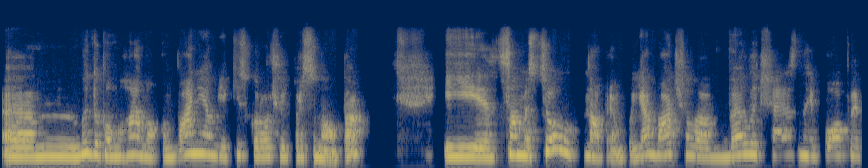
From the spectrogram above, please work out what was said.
Ем, ми допомагаємо компаніям, які скорочують персонал. Так і саме з цього напрямку я бачила величезний попит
